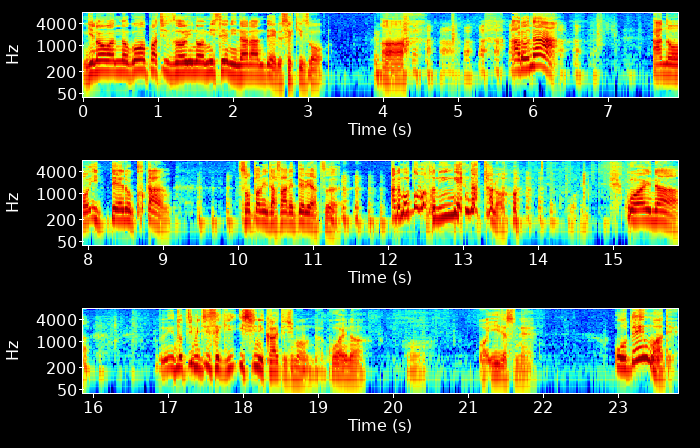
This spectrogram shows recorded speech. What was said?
宜野湾のゴーパチ沿いの店に並んでいる石像。ああ あるな。あの一定の区間外に出されてるやつ。あれもともと人間だったの？怖い。な。どっちみち石石に変えてしまうんだ。怖いな、うん、あいいですね。お電話で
